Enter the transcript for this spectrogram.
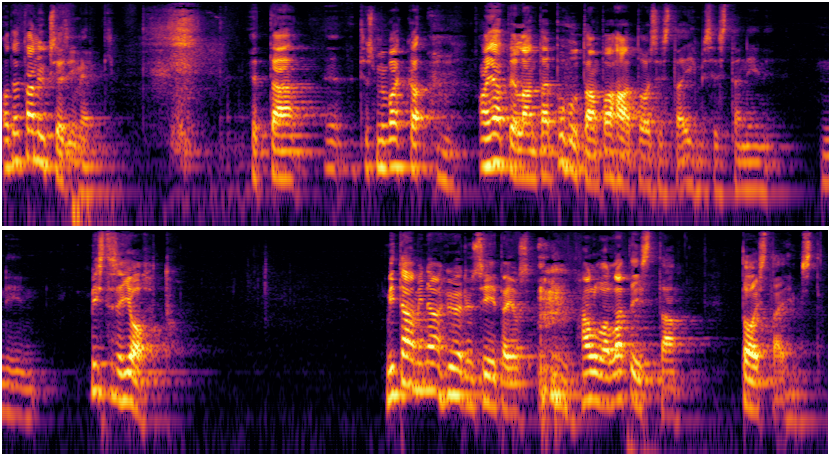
otetaan yksi esimerkki. Että, että jos me vaikka ajatellaan tai puhutaan pahaa toisesta ihmisestä, niin, niin mistä se johtuu? Mitä minä hyödyn siitä, jos haluan latistaa toista ihmistä?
